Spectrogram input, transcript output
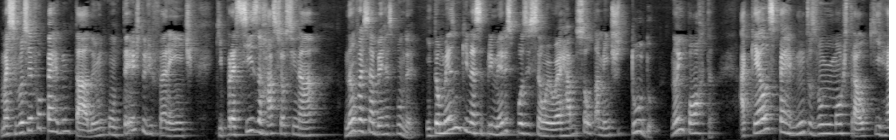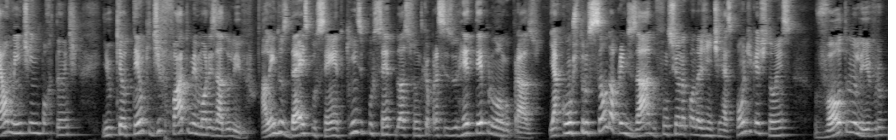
mas se você for perguntado em um contexto diferente, que precisa raciocinar, não vai saber responder. Então, mesmo que nessa primeira exposição eu erre absolutamente tudo, não importa. Aquelas perguntas vão me mostrar o que realmente é importante e o que eu tenho que de fato memorizar do livro. Além dos 10%, 15% do assunto que eu preciso reter para o longo prazo. E a construção do aprendizado funciona quando a gente responde questões, volta no livro,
